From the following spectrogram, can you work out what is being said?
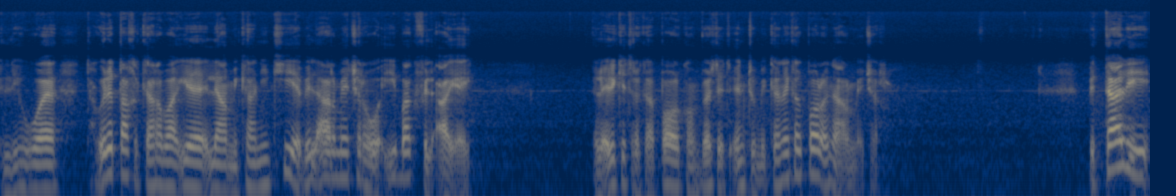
اللي هو تحويل الطاقة الكهربائية إلى ميكانيكية بال armature هو E back في ال Ia ال electrical power converted into mechanical power in armature. بالتالي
